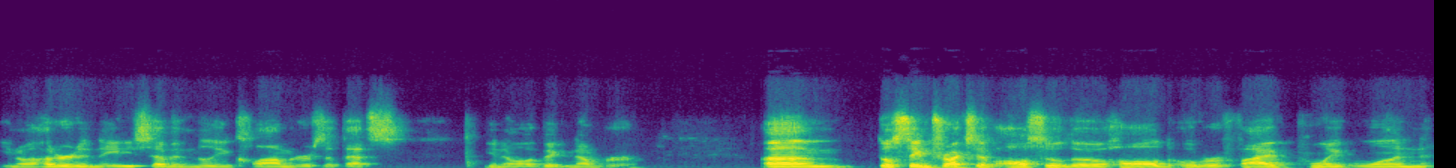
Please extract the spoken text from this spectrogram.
you know, 187 million kilometers, that that's, you know, a big number. Um, those same trucks have also, though, hauled over 5.1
